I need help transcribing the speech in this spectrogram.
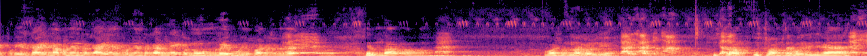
எப்படி இருக்கா என்ன பண்ணிட்டு இருக்கா ஏது பண்ணிட்டு இருக்கான்னு எனக்கு ஒண்ணுமே புரிய மாட்டேங்கிறது இருந்தாலும் சொன்னாலும் இல்லையோ? யார் யார் சொன்னா? விஸ்வா விஸ்வாமித்திர சரி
